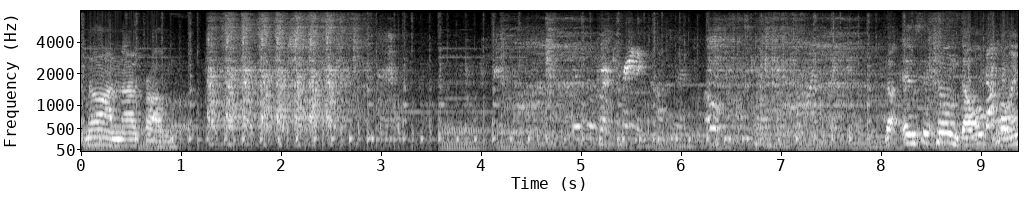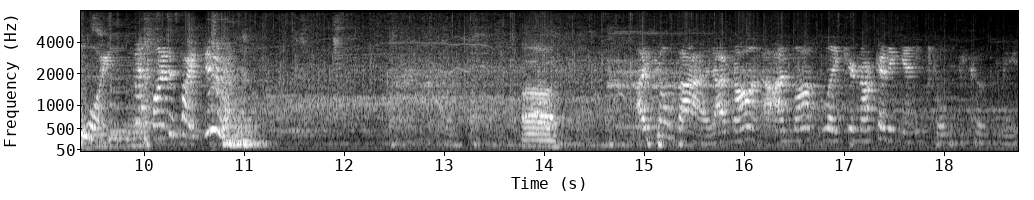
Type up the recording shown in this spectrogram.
you. No, I'm not a problem. This is where training comes in. Oh, okay. The and double, Double points? point. Don't mind if I do. Uh, I feel bad. I'm not. I'm not like you're not getting any kills because of me.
